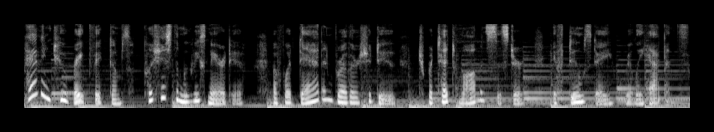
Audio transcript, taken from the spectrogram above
Having two rape victims pushes the movie's narrative of what dad and brother should do to protect mom and sister if doomsday really happens.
